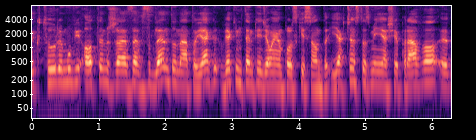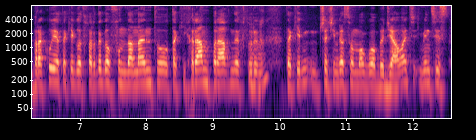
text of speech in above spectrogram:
y, który mówi o tym, że ze względu na to, jak, w jakim tempie działają polskie sądy i jak często zmienia się prawo, brakuje takiego twardego fundamentu, takich ram prawnych, w których Mhm. takie przedsiębiorstwo mogłoby działać, więc jest,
